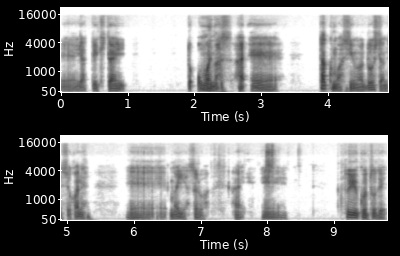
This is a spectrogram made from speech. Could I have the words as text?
えーやっていきたいと思います。はい。えー、たくましんはどうしたんでしょうかね。えー、まあいいや、それは。はい。えー、ということで、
